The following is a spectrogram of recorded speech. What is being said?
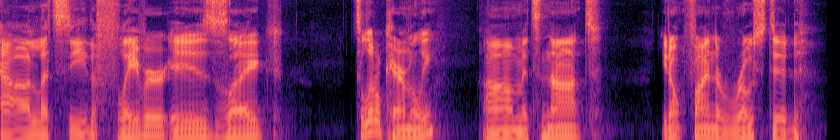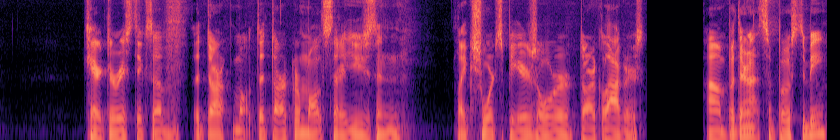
Uh, let's see, the flavor is like it's a little caramelly. Um, it's not. You don't find the roasted characteristics of the dark malt, the darker malts that are used in like Schwartz beers or dark lagers, um, but they're not supposed to be.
